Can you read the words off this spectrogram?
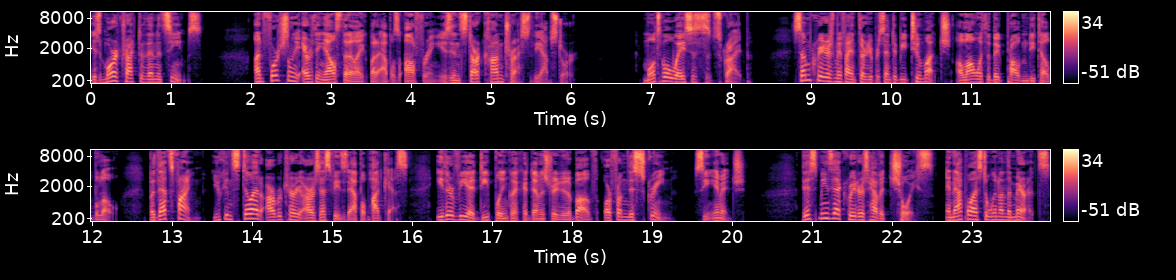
is more attractive than it seems. Unfortunately, everything else that I like about Apple's offering is in stark contrast to the App Store. Multiple ways to subscribe. Some creators may find 30% to be too much, along with the big problem detailed below. But that's fine. You can still add arbitrary RSS feeds to Apple Podcasts, either via a deep link like I demonstrated above, or from this screen. See image. This means that creators have a choice, and Apple has to win on the merits.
